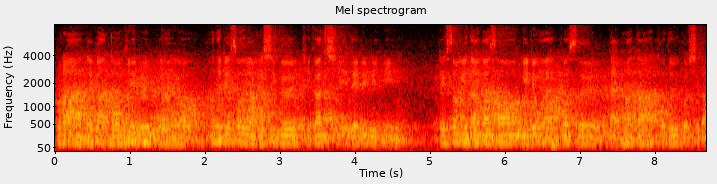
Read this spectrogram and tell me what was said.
보라 내가 너희를 위하여 하늘에서 양식을 비같이 내리리니 백성이 나가서 일용할 것을 날마다 거둘 것이라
